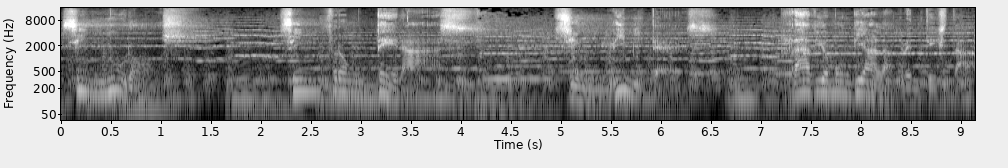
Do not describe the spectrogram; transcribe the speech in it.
sin muros, sin fronteras, sin límites. Radio Mundial Adventista,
